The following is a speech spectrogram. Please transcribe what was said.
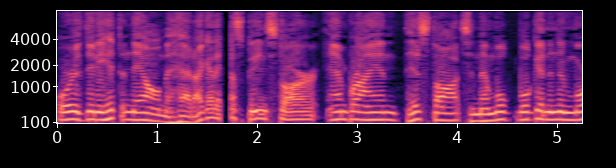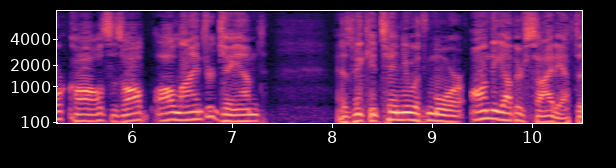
or did he hit the nail on the head? I got to ask Beanstar and Brian his thoughts, and then we'll we'll get into more calls as all all lines are jammed as we continue with more on the other side after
